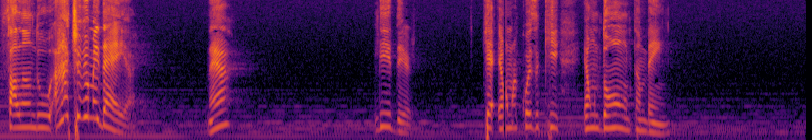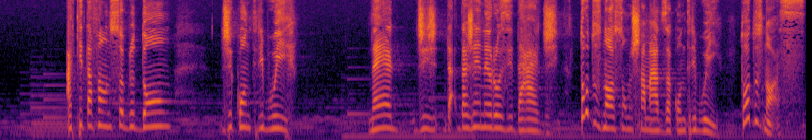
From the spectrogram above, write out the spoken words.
falando, ah, tive uma ideia, né? Líder, que é uma coisa que é um dom também. Aqui está falando sobre o dom de contribuir, né? De, da, da generosidade. Todos nós somos chamados a contribuir. Todos nós.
